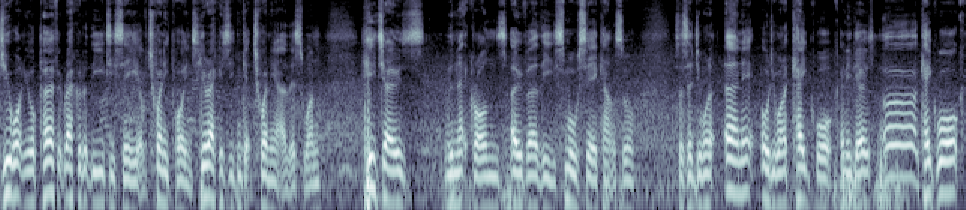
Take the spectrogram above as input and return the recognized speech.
Do you want your perfect record at the ETC of 20 points? He reckons he can get 20 out of this one. He chose the Necrons over the Small Seer Council. So I said, Do you want to earn it or do you want a cakewalk? And he goes, Oh, cakewalk.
